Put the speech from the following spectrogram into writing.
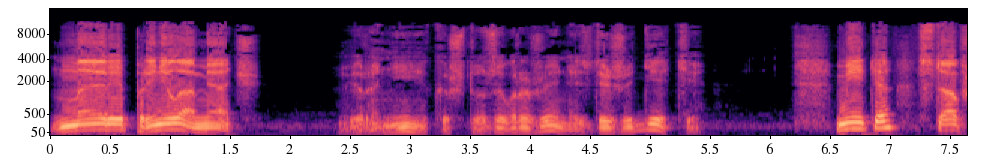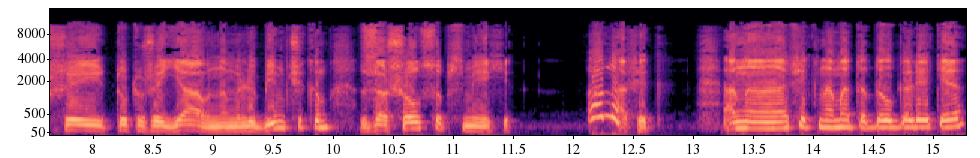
Мэри приняла мяч. Вероника, что за выражение? Здесь же дети. Митя, ставший тут уже явным любимчиком, зашелся в смехе. А нафиг? А нафиг нам это долголетие?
